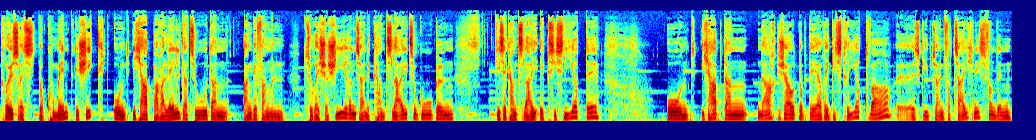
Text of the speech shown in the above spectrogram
größeres Dokument geschickt und ich habe parallel dazu dann angefangen zu recherchieren, seine Kanzlei zu googeln. Diese Kanzlei existierte und ich habe dann nachgeschaut, ob der registriert war. Es gibt so ein Verzeichnis von den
